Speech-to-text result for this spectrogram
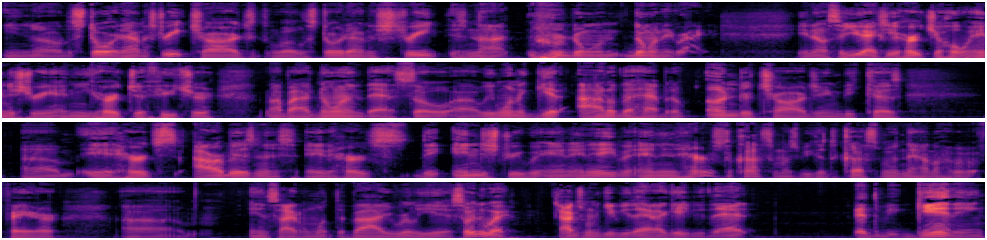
you know the store down the street charged." Well, the store down the street is not doing doing it right. You know, so you actually hurt your whole industry and you hurt your future by doing that. So uh, we want to get out of the habit of undercharging because um, it hurts our business, it hurts the industry we're in, and it even and it hurts the customers because the customers now don't have a fair um, insight on what the value really is. So anyway, I just want to give you that. I gave you that at the beginning,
